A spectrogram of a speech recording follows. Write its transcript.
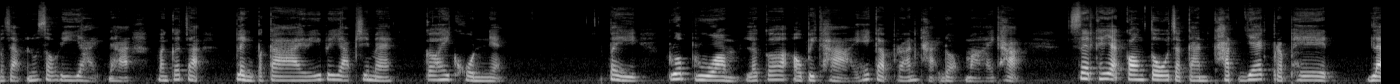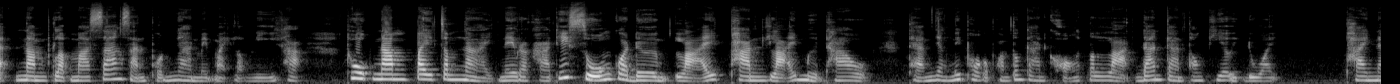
มาจากอนุสาวรีย์ใหญ่นะคะ มันก็จะเปล่งประกายริบระยับใช่ไหม ก็ให้คนเนี่ย ไปรวบรวม แล้วก็เอาไปขายให้กับร้านขายดอกไม้ค่ะ เศษขยะกองโตจากการคัดแยกประเภท และนำกลับมาสร้างสรรค์ผลงานใหม่ ๆ เหล่านี้ค่ะ ถูกนำไปจำหน่ายในราคาที่สูงกว่าเดิมหลายพันหลายหมื่นเท่า แถมยังไม่พอกับความต้องการของตลาดด้านการท่องเที่ยวอีกด้วย ภายใน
